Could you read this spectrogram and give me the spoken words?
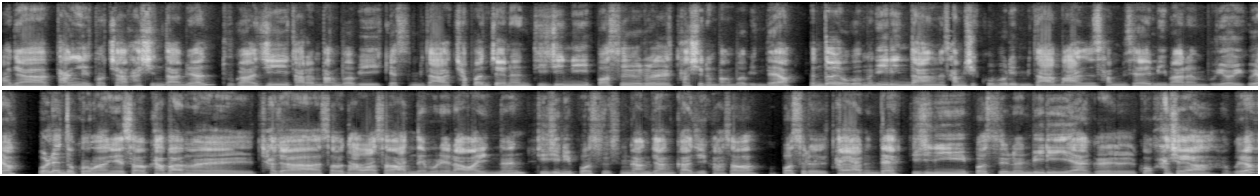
만약 당일 도착하신다면 두 가지 다른 방법이 있겠습니다. 첫 번째는 디즈니 버스를 타시는 방법인데요. 편도 요금은 1인당 39불입니다. 만 3세 미만은 무료이고요. 올랜도 공항에서 가방을 찾아서 나와서 안내문에 나와 있는 디즈니 버스 승강장까지 가서 버스를 타야 하는데 디즈니 버스는 미리 예약을 꼭 하셔야 하고요.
